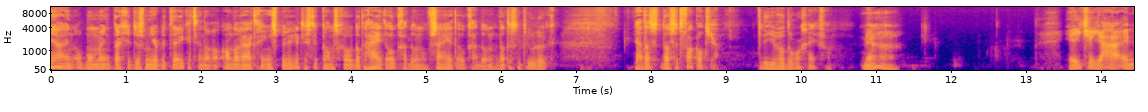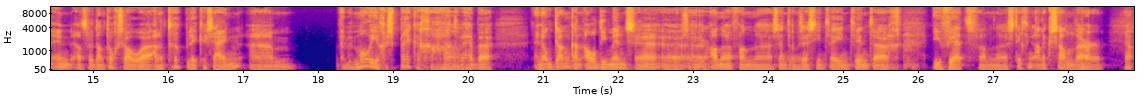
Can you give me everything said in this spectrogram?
Ja, en op het moment dat je dus meer betekent en er een ander raakt geïnspireerd, is de kans groot dat hij het ook gaat doen of zij het ook gaat doen. Dat is natuurlijk, ja, dat is, dat is het fakkeltje die je wil doorgeven. Ja. Jeetje, ja. En, en als we dan toch zo uh, aan het terugblikken zijn. Um, we hebben mooie gesprekken gehad. Ja. We hebben, en ook dank aan al die mensen. Uh, Anne van uh, Centrum 1622. Ja. Yvette van Stichting Alexander. Ja.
